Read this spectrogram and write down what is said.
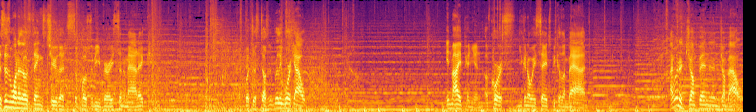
This is one of those things, too, that's supposed to be very cinematic. But just doesn't really work out. In my opinion. Of course, you can always say it's because I'm bad. I'm gonna jump in and jump out.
